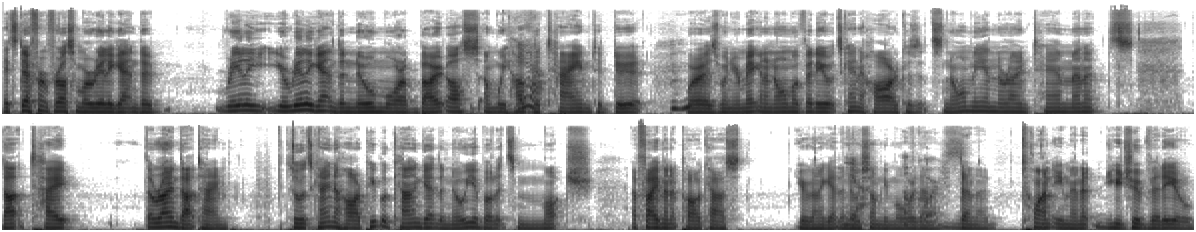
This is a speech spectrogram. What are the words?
it's different for us and we're really getting to really you're really getting to know more about us and we have Yeah. the time to do it. Mhm. Whereas when you're making a normal video, it's kind of hard because it's normally in around 10 minutes, that type, around that time. So it's kind of hard. People can get to know you, but it's much, a five minute podcast, you're going to get to know Yeah, somebody more than, course. than a 20 minute YouTube video.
